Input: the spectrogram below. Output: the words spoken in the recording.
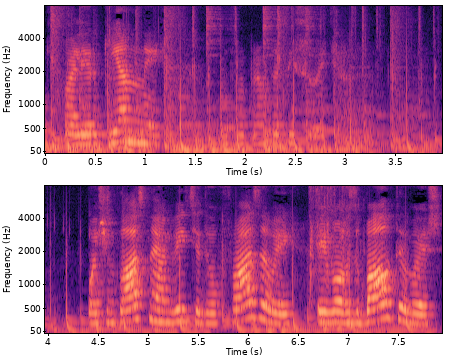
гипоаллергенный. Вот вы прям записываете. Очень классный, он, видите, двухфазовый. Ты его взбалтываешь,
